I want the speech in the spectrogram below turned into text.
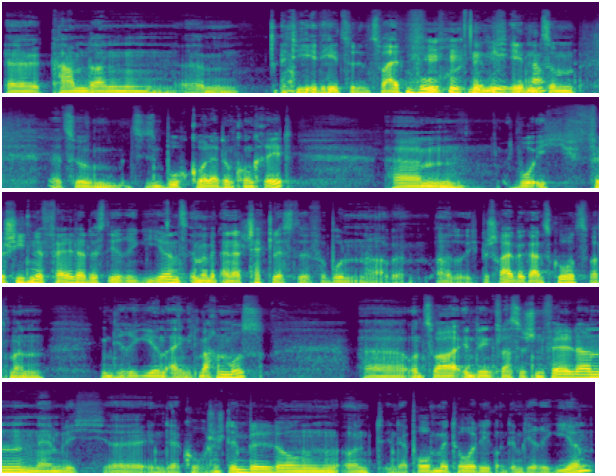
äh, kam dann ähm, die Idee zu dem zweiten Buch, nämlich eben genau. zum, äh, zum diesem Buch Chorleitung konkret, ähm, wo ich verschiedene Felder des Dirigierens immer mit einer Checkliste verbunden habe. Also ich beschreibe ganz kurz, was man im Dirigieren eigentlich machen muss. Äh, und zwar in den klassischen Feldern, nämlich äh, in der chorischen Stimmbildung und in der Probenmethodik und im Dirigieren.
